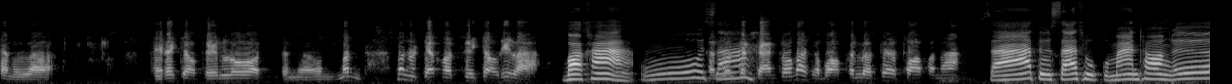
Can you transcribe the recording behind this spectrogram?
สั่นละให้ได้เจ้าเป็นโลดสันว่ามันมันรู้จักเขาซื้อเจ้าที่ละ บอกค่ะ โอ้สันสามันเป็นการตัวมากก็บอกกันเลยเด้อพอพนะสาธุสาธุกุมารทองเอ้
